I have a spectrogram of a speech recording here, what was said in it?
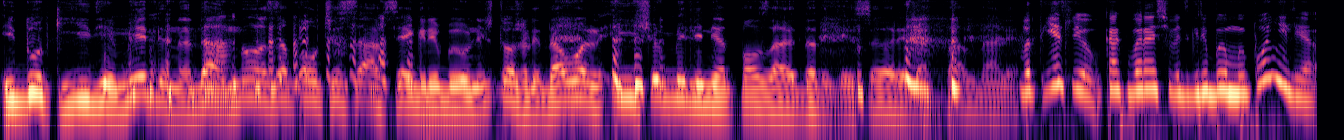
идут к еде медленно, да, Да. но за полчаса все грибы уничтожили, довольны, и еще медленнее отползают, да, такие, все, ребят, погнали. Вот если как выращивать грибы мы поняли,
